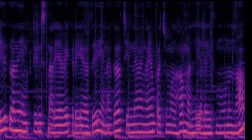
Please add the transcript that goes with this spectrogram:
இதுக்கு வந்து இன்க்ரீடியன்ஸ் நிறையாவே கிடையாது. எனக்கு சின்ன வெங்காயம் பச்சை மிளகா மல்லி இலை இது மூணும் தான்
